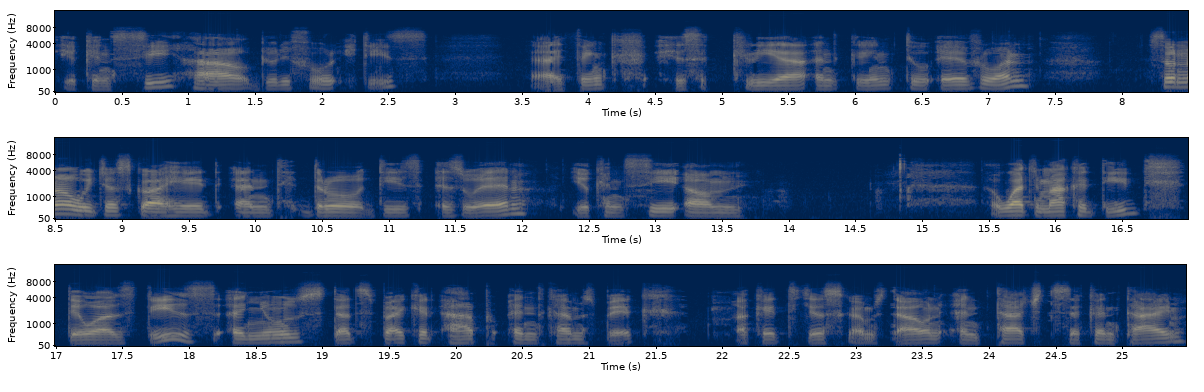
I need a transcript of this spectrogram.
You can see how beautiful it is. I think it's clear and clean to everyone. So now we just go ahead and draw this as well. You can see um, what market did there was this news that spiked up and comes back. Market just comes down and touched second time.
